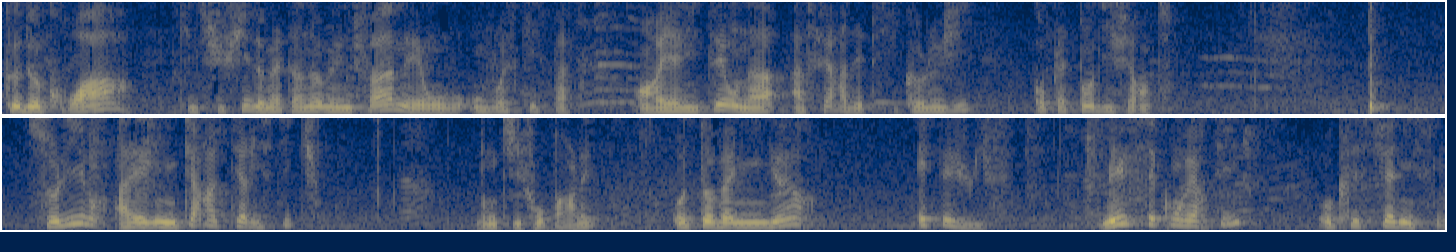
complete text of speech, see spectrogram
que de croire qu'il suffit de mettre un homme et une femme et on, voit ce qui se passe. En réalité, on a affaire à des psychologies complètement différentes. Ce livre a une caractéristique dont il faut parler. Otto Weininger était juif, mais il s'est converti au christianisme,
